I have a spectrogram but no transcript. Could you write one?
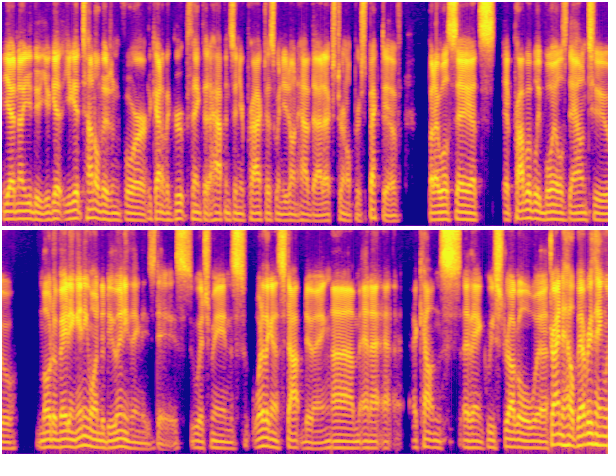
yeah, no, you do. You get you get tunnel vision for the kind of the group think that happens in your practice when you don't have that external perspective. But I will say it's it probably boils down to motivating anyone to do anything these days, which means what are they going to stop doing? Um, and I, I, accountants, I think we struggle with trying to help everything,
